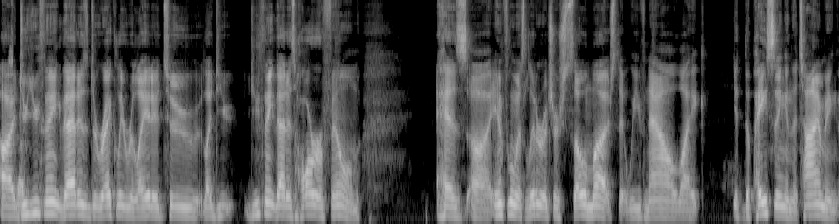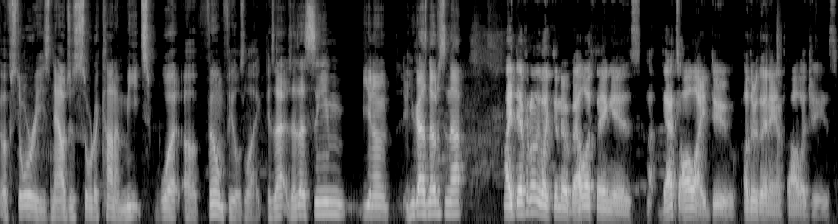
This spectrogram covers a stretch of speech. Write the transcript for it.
uh, do you think that is directly related to like do you do you think that is horror film has uh, influenced literature so much that we've now like the pacing and the timing of stories now just sort of kind of meets what a film feels like. Does that does that seem you know you guys noticing that? I definitely like the novella thing. Is uh, that's all I do other than anthologies.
